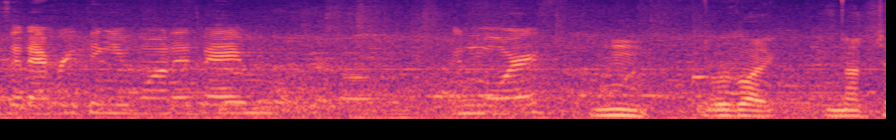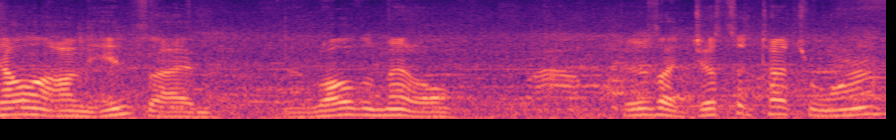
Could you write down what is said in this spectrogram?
Is it everything you wanted, babe? And more? Mmm, there's like Nutella on the inside as well as the middle. Wow. There's like just a touch of warm.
